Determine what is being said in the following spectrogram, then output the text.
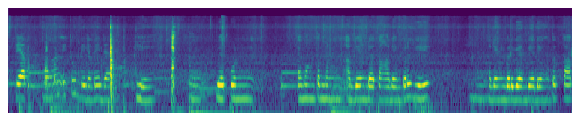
Setiap momen itu beda-beda. Iya. Hmm. biarpun emang temen ada yang datang ada yang pergi ada yang berganti ada yang tetap.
